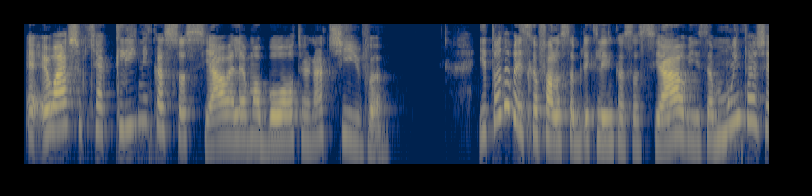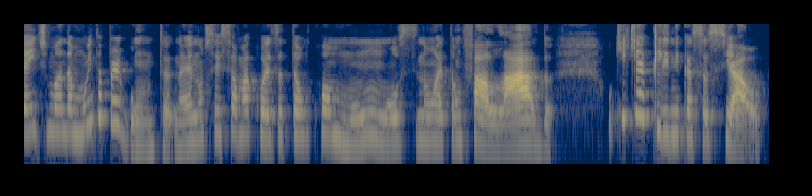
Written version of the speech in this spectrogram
É, eu acho que a clínica social ela é uma boa alternativa. E toda vez que eu falo sobre clínica social, Isa, muita gente manda muita pergunta, né? Não sei se é uma coisa tão comum ou se não é tão falado. O que, que é clínica social?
